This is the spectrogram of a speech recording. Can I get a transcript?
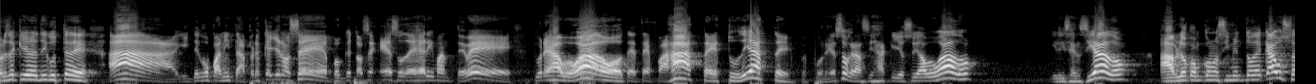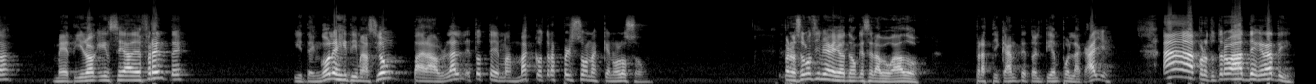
por eso es que yo les digo a ustedes, ah, y tengo panita, pero es que yo no sé por qué tú haces eso de Geriman TV. Tú eres abogado, te, te fajaste, estudiaste. Pues por eso, gracias a que yo soy abogado y licenciado, hablo con conocimiento de causa, me tiro a quien sea de frente y tengo legitimación para hablar de estos temas más que otras personas que no lo son. Pero eso no significa que yo tengo que ser abogado practicante todo el tiempo en la calle. Ah, pero tú trabajas de gratis.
